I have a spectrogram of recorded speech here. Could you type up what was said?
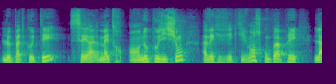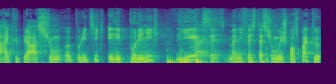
le pas de côté, c'est mettre en opposition avec effectivement ce qu'on peut appeler la récupération euh, politique et les polémiques liées à cette manifestation. Mais je ne pense pas que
